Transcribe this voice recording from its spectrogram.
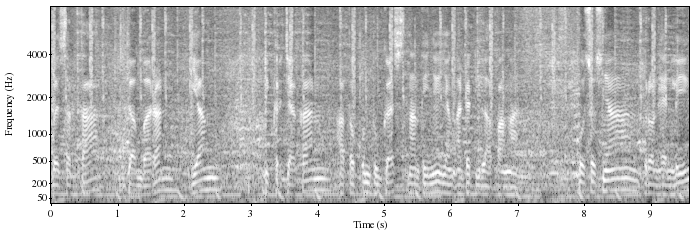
beserta gambaran yang dikerjakan ataupun tugas nantinya yang ada di lapangan khususnya ground handling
